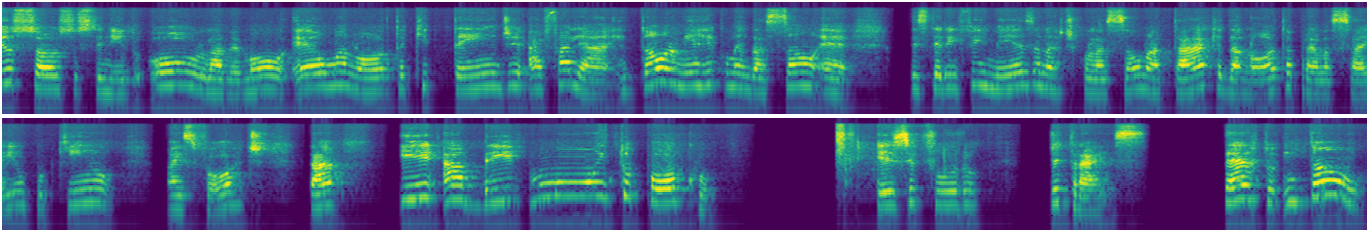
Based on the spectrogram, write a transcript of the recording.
E o Sol sustenido ou Lá bemol é uma nota que tende a falhar. Então, a minha recomendação é vocês terem firmeza na articulação, no ataque da nota, para ela sair um pouquinho mais forte, tá? E abrir muito pouco esse furo de trás, certo? Então,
